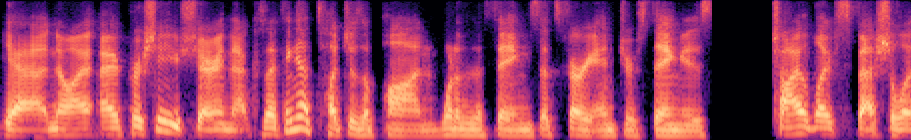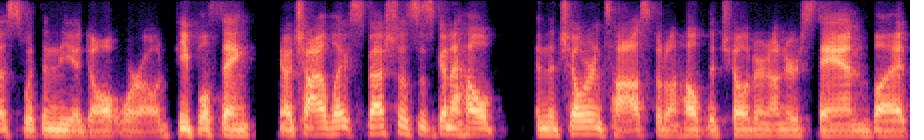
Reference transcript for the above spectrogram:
Yeah, no, I, I appreciate you sharing that because I think that touches upon one of the things that's very interesting is child life specialists within the adult world. People think, you know, child life specialist is going to help in the children's hospital, help the children understand, but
